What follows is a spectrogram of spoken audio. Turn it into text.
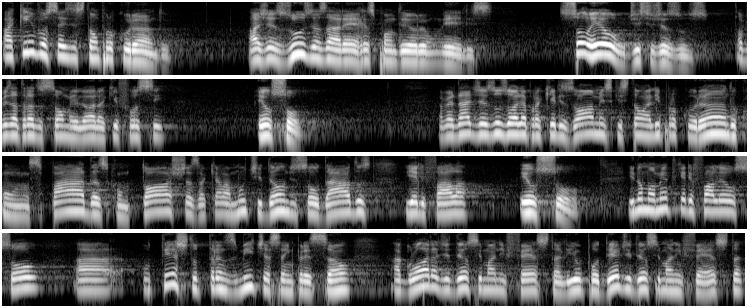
A quem vocês estão procurando? A Jesus de Nazaré, responderam eles. Sou eu, disse Jesus. Talvez a tradução melhor aqui fosse: Eu sou. Na verdade, Jesus olha para aqueles homens que estão ali procurando com espadas, com tochas, aquela multidão de soldados, e ele fala: Eu sou. E no momento que ele fala eu sou, o texto transmite essa impressão, a glória de Deus se manifesta ali, o poder de Deus se manifesta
